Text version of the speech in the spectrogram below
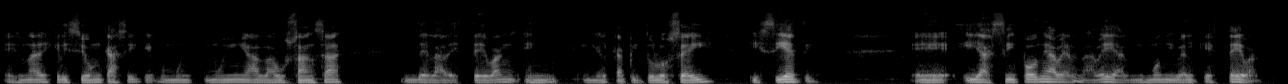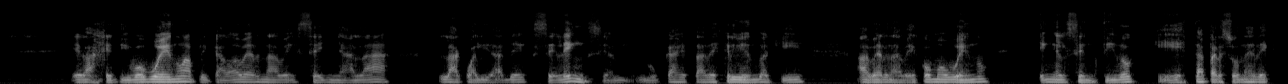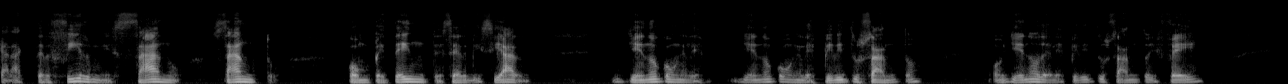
Es una descripción casi que muy, muy a la usanza de la de Esteban en, el capítulo 6 y 7. Eh, y así pone a Bernabé al mismo nivel que Esteban. El adjetivo bueno aplicado a Bernabé señala la cualidad de excelencia. Lucas está describiendo aquí a Bernabé como bueno en el sentido que esta persona es de carácter firme, sano, santo, competente, servicial, lleno con el, lleno con el Espíritu Santo o lleno del Espíritu Santo y fe.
